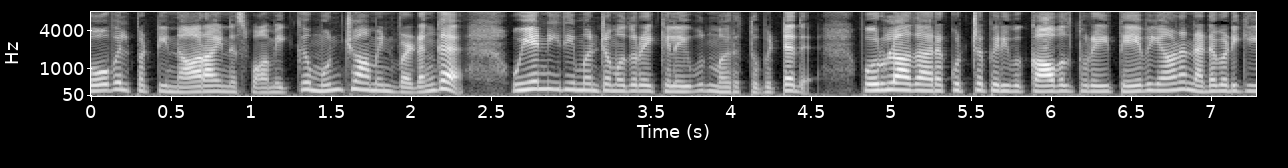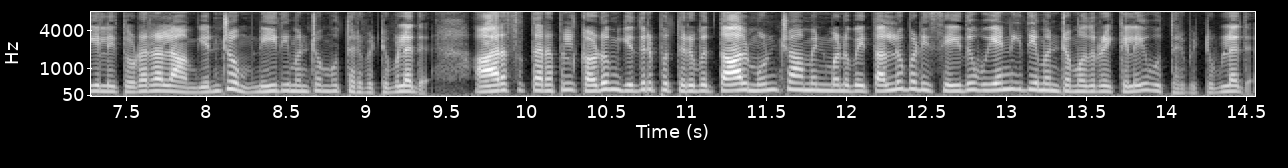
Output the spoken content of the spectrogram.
கோவில்பட்டி நாராயணசுவாமிக்கு முன்ஜாமீன் வழங்க உயர்நீதிமன்ற மதுரை கிளை மறுத்துவிட்டது. பொருளாதார குற்றப்பிரிவு காவல்துறை தேவையான நடவடிக்கைகளை தொடரலாம் என்றும் நீதிமன்றம் உத்தரவிட்டுள்ளது. அரசு தரப்பில் கடும் எதிர்ப்பு தெரிவித்தால் முன்ஜாமீன் மனுவை தள்ளுபடி செய்து உயர்நீதிமன்ற மதுரை கிளை உத்தரவிட்டுள்ளது.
